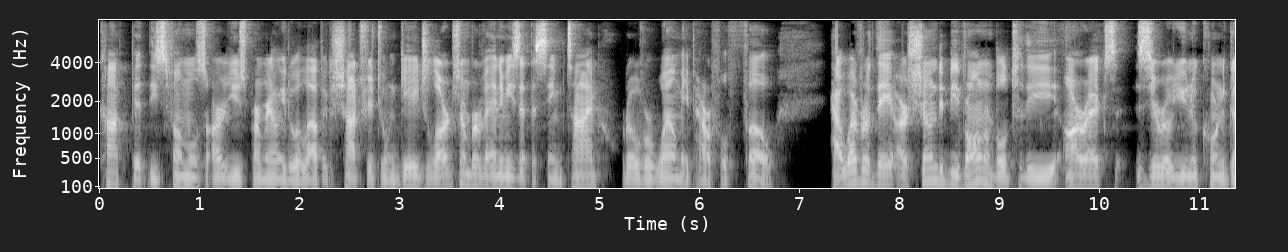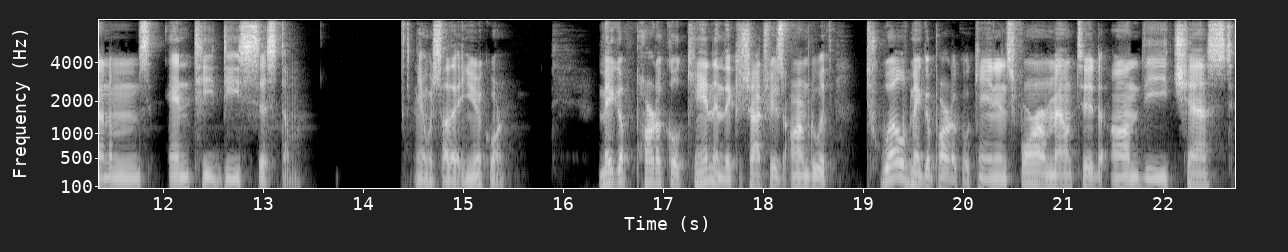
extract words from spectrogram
cockpit. These funnels are used primarily to allow the Kshatriya to engage a large number of enemies at the same time or to overwhelm a powerful foe. However, they are shown to be vulnerable to the RX Zero Unicorn Gundam's NTD system. And we saw that in Unicorn. Mega Particle Cannon. The Kshatriya is armed with 12 megaparticle cannons, four are mounted on the chest.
